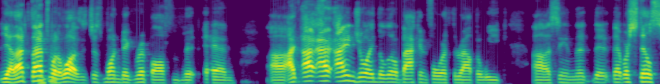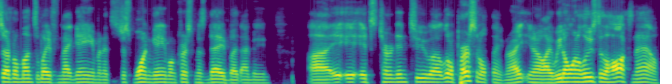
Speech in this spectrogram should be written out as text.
yeah, that's that's Mm-hmm. what it was. It's just one big rip off of it, and uh, I, I I- enjoyed the little back and forth throughout the week, uh, seeing that, that that we're still several months away from that game, and it's just one game on Christmas Day. But I mean, uh, it- it's turned into a little personal thing, right? You know, like we don't want to lose to the Hawks now.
